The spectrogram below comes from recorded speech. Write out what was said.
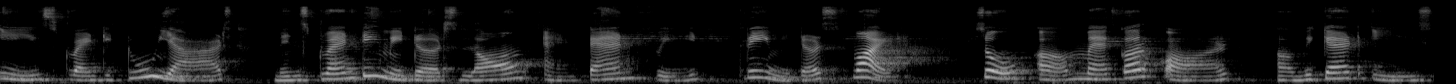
is 22 yards means 20 meters long and 10 feet 3 meters wide. So a marker called a wicket is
